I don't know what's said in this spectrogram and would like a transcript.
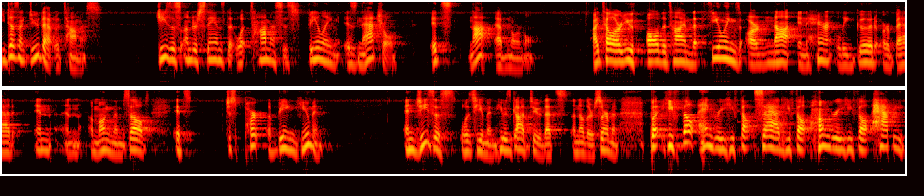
He doesn't do that with Thomas. Jesus understands that what Thomas is feeling is natural, it's not abnormal. I tell our youth all the time that feelings are not inherently good or bad in and among themselves. It's just part of being human. And Jesus was human. He was God too. That's another sermon. But he felt angry, he felt sad, he felt hungry, he felt happy,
